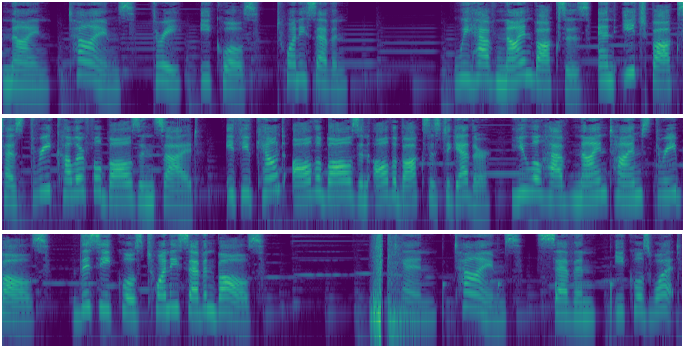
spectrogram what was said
Nine times three equals twenty-seven. We have nine boxes, and each box has three colorful balls inside. If you count all the balls in all the boxes together, you will have 9 times 3 balls. This equals 27 balls. 10 times 7 equals what?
